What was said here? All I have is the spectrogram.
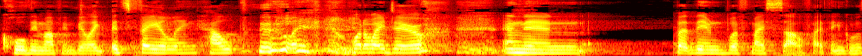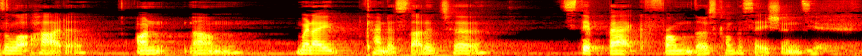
call them up and be like, it's failing, help. like, what do I do? And then, but then with myself, I think it was a lot harder on um, when I kind of started to step back from those conversations. Yeah.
